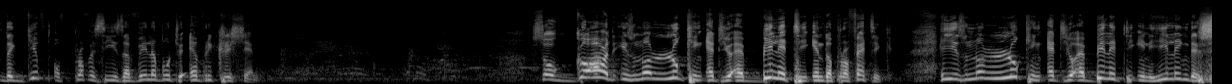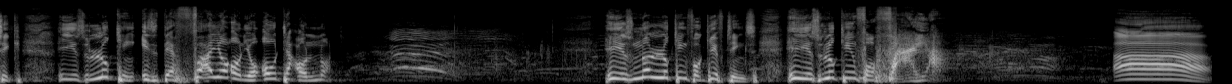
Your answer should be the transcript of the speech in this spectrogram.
the gift of prophecy is available to every Christian. So, God is not looking at your ability in the prophetic. He is not looking at your ability in healing the sick. He is looking, is there fire on your altar or not? He is not looking for giftings, he is looking for fire. Ah.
